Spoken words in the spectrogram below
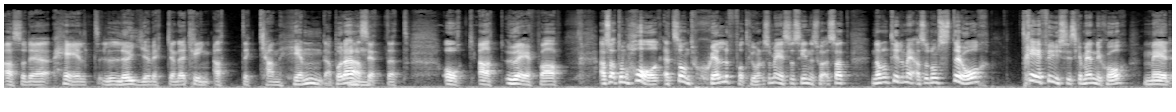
alltså det helt löjeväckande kring att det kan hända på det här mm. sättet. Och att Uefa, alltså att de har ett sånt självförtroende som är så sinnessjukt, så att när de till och med, alltså de står tre fysiska människor med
